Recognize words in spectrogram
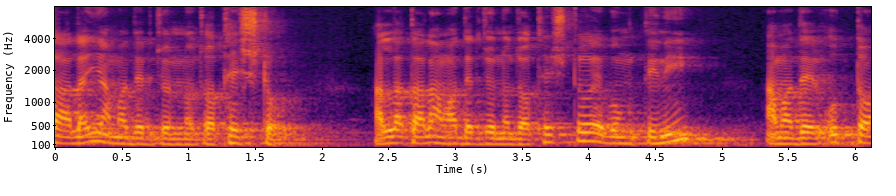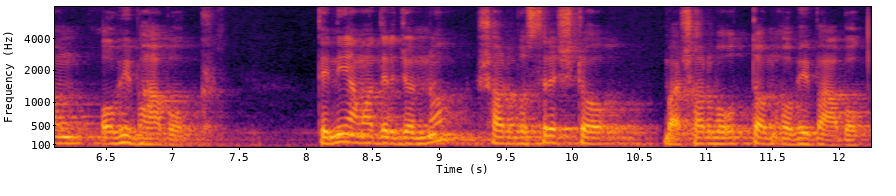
তালাই আমাদের জন্য যথেষ্ট। আল্লাহ তালা আমাদের জন্য যথেষ্ট এবং তিনি আমাদের উত্তম অভিভাবক। তিনি আমাদের জন্য সর্বশ্রেষ্ঠ বা সর্বোত্তম অভিভাবক।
